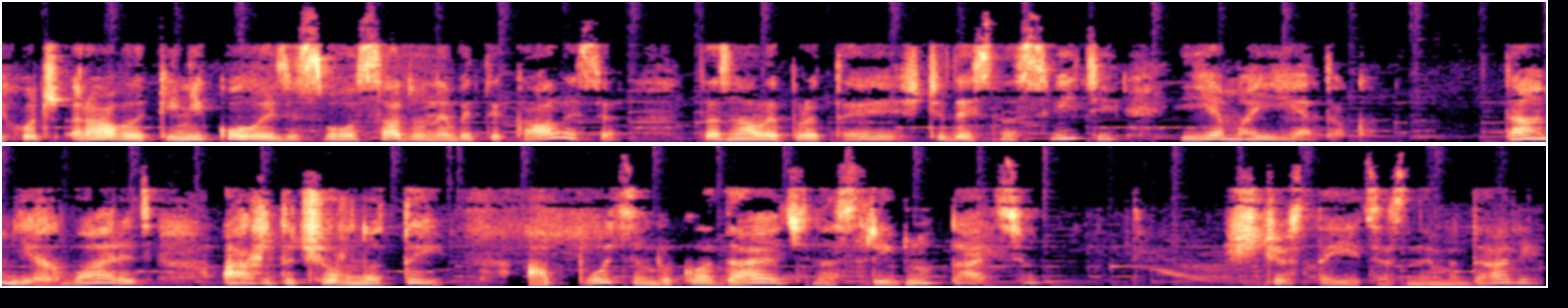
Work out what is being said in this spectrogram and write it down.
І хоч равлики ніколи зі свого саду не витикалися, та знали про те, що десь на світі є маєток. Там їх варять аж до чорноти, а потім викладають на срібну тацю. Що стається з ними далі,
